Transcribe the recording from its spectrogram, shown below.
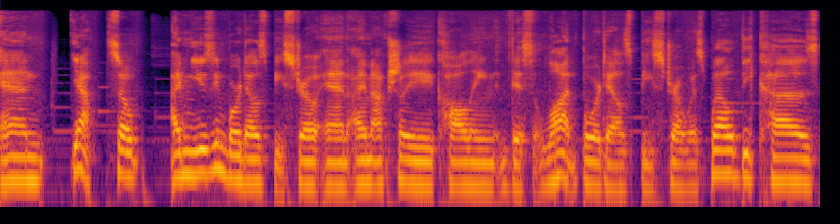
And yeah, so I'm using Bordel's Bistro and I'm actually calling this lot Bordel's Bistro as well because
